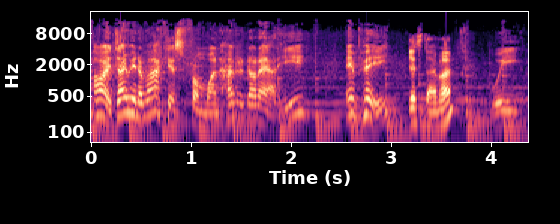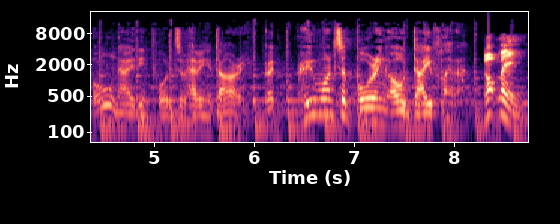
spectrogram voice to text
Hi, Damien Marcus from 100 Not Out here. MP, Yes, Damo. we all know the importance of having a diary, but who wants a boring old day planner? Not me.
